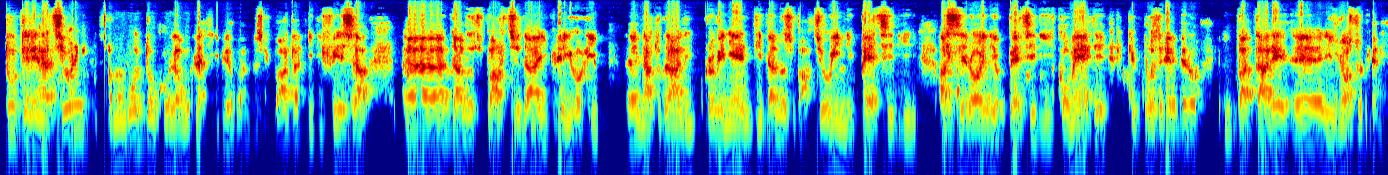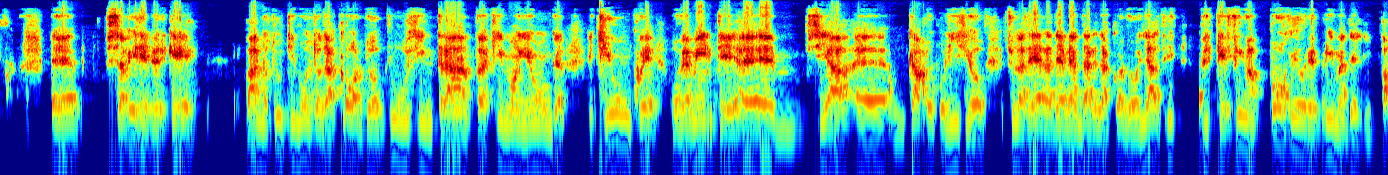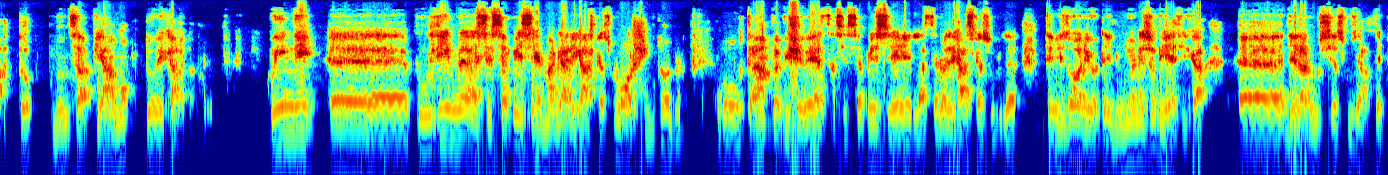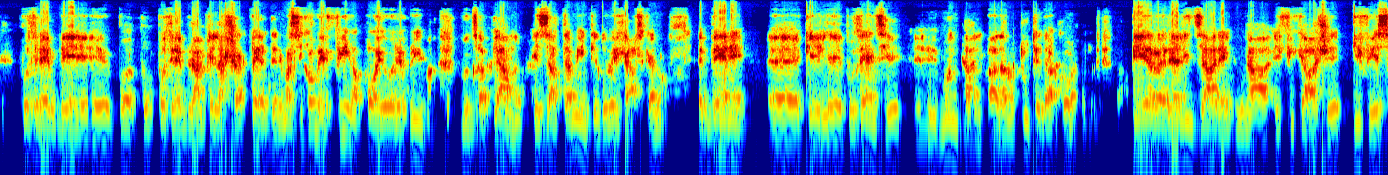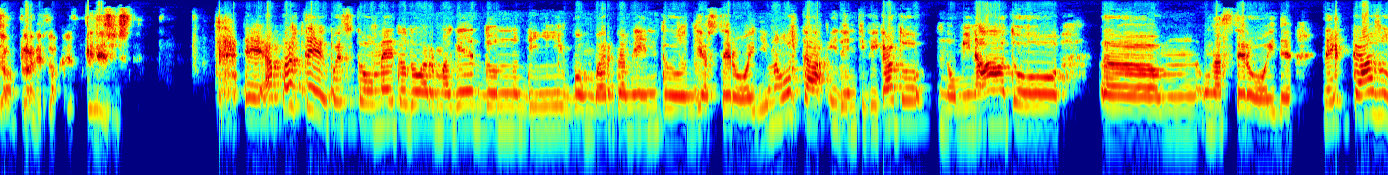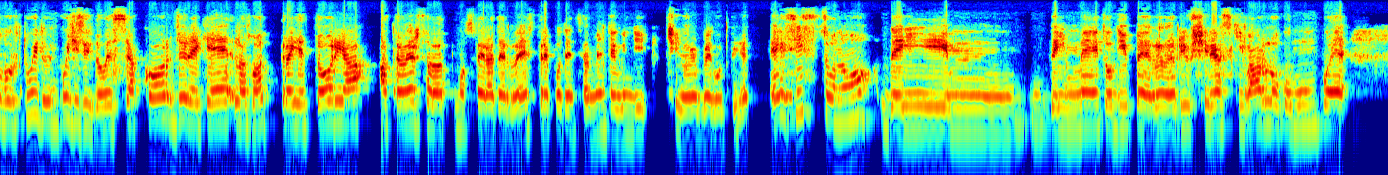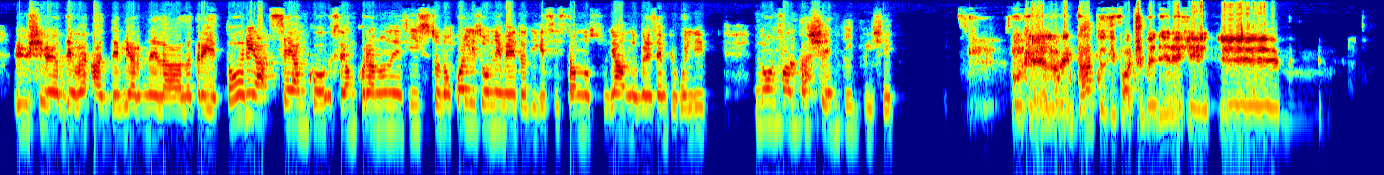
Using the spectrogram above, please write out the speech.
tutte le nazioni sono molto collaborative quando si parla di difesa eh, dallo spazio, dai pericoli eh, naturali provenienti dallo spazio, quindi pezzi di asteroidi o pezzi di comete che potrebbero impattare eh, il nostro pianeta. Eh, sapete perché vanno tutti molto d'accordo, Putin, Trump, Kim Jong-un chiunque ovviamente eh, sia eh, un capo politico sulla Terra deve andare d'accordo con gli altri perché fino a poche ore prima dell'impatto non sappiamo dove cadono. Quindi eh, Putin, se sapesse che magari casca su Washington, o Trump viceversa, se sapesse che l'asteroide casca sul territorio dell'Unione Sovietica, eh, della Russia, scusate, potrebbe, po potrebbero anche lasciar perdere. Ma siccome fino a poche ore prima non sappiamo esattamente dove cascano, è bene eh, che le potenze eh, mondiali vadano tutte d'accordo per realizzare una efficace difesa planetaria. Ed esiste. E a parte questo metodo Armageddon di bombardamento di asteroidi, una volta identificato, nominato um, un asteroide, nel caso fortuito in cui ci si dovesse accorgere che la sua traiettoria attraversa l'atmosfera terrestre potenzialmente quindi ci dovrebbe colpire, esistono dei, mh, dei metodi per riuscire a schivarlo comunque riuscire a, dev a deviarne la, la traiettoria, se, anco se, ancora non esistono, quali sono i metodi che si stanno studiando, per esempio quelli non fantascientifici. Ok, allora intanto ti faccio vedere che eh,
